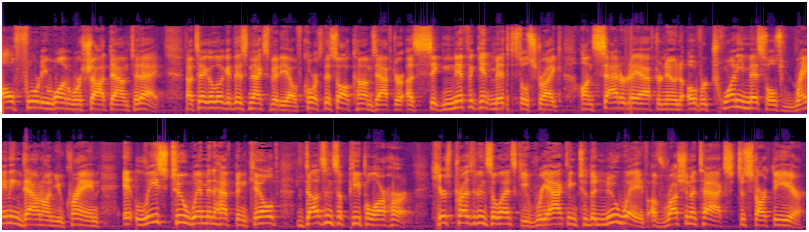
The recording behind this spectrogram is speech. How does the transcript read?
All 41 were shot down today. Now, take a look at this next video. Of course, this all comes after a significant missile strike on Saturday afternoon. Over 20 missiles raining down on Ukraine. At least two women have been killed. Dozens of people are hurt. Here's President Zelensky reacting to the new wave of Russian attacks to start the year.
